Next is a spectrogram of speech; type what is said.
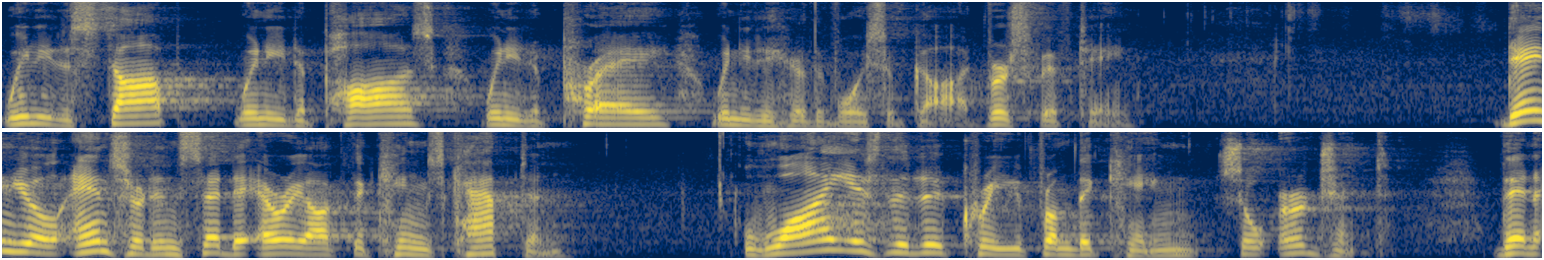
We need to stop we need to pause. We need to pray. We need to hear the voice of God. Verse 15. Daniel answered and said to Arioch, the king's captain, Why is the decree from the king so urgent? Then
